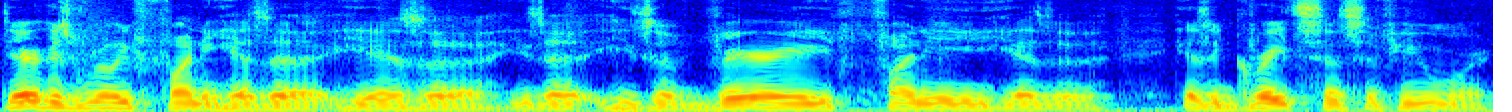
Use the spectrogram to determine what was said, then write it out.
Derrick is really funny. He has a he has a he's a he's a very funny. He has a he has a great sense of humor,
